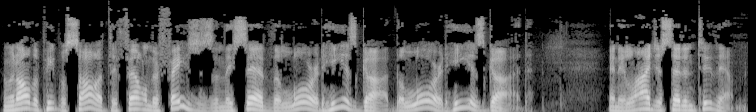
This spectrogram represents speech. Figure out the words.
And when all the people saw it, they fell on their faces, and they said, The Lord, He is God. The Lord, He is God. And Elijah said unto them,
